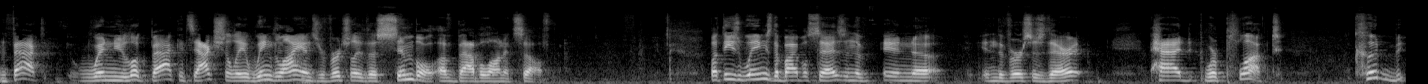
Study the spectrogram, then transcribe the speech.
In fact, when you look back, it's actually winged lions are virtually the symbol of Babylon itself. But these wings, the Bible says in the in uh, in the verses there, had were plucked, could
